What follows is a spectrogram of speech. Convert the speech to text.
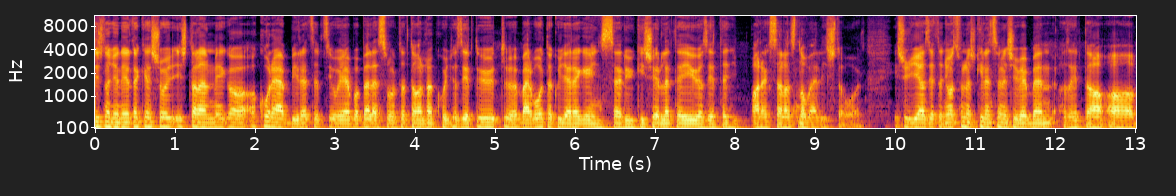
is nagyon érdekes, hogy, és talán még a, a korábbi recepciójába beleszóltat annak, hogy azért őt, bár voltak ugye regényszerű kísérletei, ő azért egy par excellence novellista volt. És ugye azért a 80-as, 90-es években azért a, a,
